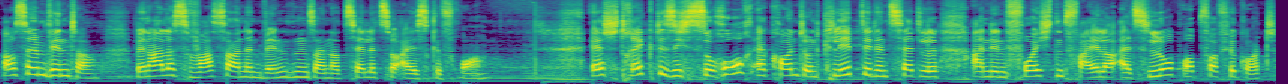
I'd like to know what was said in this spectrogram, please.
Außer im Winter, wenn alles Wasser an den Wänden seiner Zelle zu Eis gefror. Er streckte sich so hoch er konnte und klebte den Zettel an den feuchten Pfeiler als Lobopfer für Gott.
